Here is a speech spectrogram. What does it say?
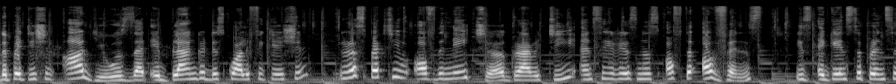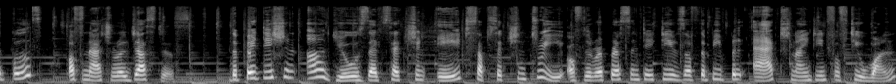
The petition argues that a blanket disqualification, irrespective of the nature, gravity, and seriousness of the offence, is against the principles of natural justice. The petition argues that Section 8, subsection 3 of the Representatives of the People Act 1951,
